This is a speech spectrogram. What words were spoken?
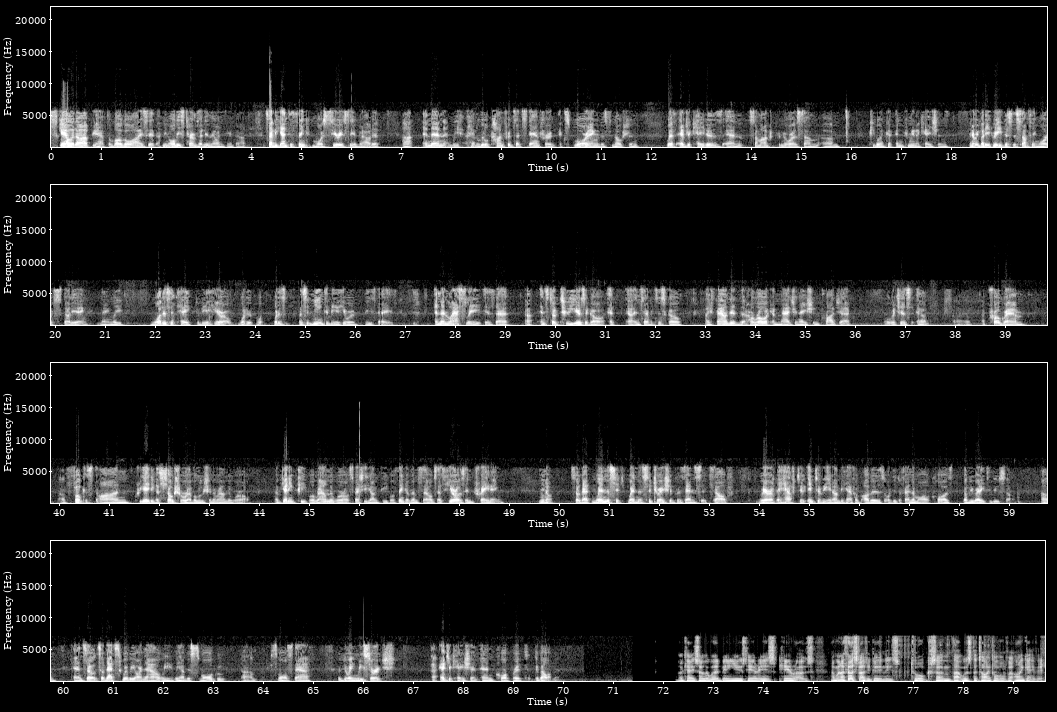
scale it up. You have to logoize it. I mean, all these terms I didn't know anything about. So I began to think more seriously about it. Uh, and then we had a little conference at Stanford exploring this notion with educators and some entrepreneurs, some um, people in, co in communications. And everybody agreed this is something worth studying, namely what does it take to be a hero? What, what, is, what does it mean to be a hero these days? And then lastly is that, uh, and so two years ago at, uh, in San Francisco, I founded the Heroic Imagination Project, which is a, a, a program uh, focused on creating a social revolution around the world, of getting people around the world, especially young people, think of themselves as heroes in training. You know, so that when the, when the situation presents itself where they have to intervene on behalf of others or to defend a moral cause, they'll be ready to do so. Um, and so, so that's where we are now. We, we have this small group, um, small staff. We're doing research, uh, education, and corporate development. Okay, so the word being used here is heroes. And when I first started doing these talks, um, that was the title that I gave it.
